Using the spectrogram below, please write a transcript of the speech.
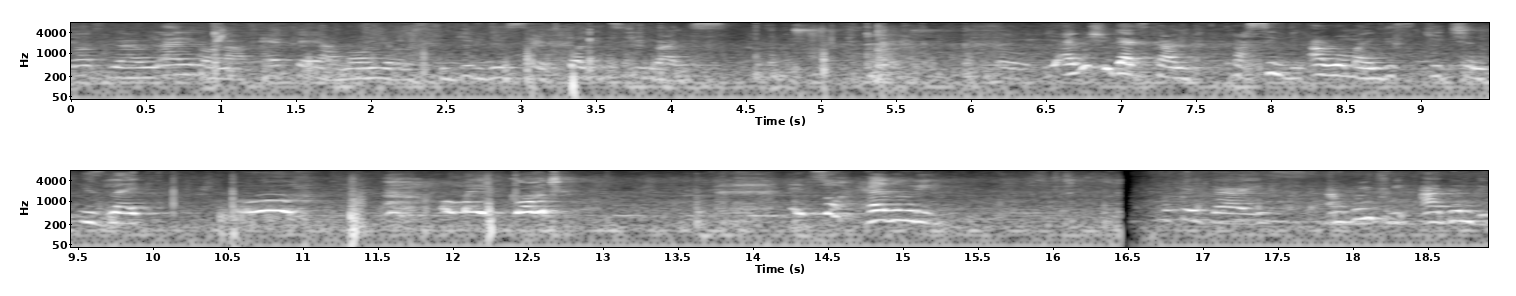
just we are relying on our pepper and onions to give this a quality rice. So I wish you guys can perceive the aroma in this kitchen. It's like, oh, oh my God, it's so heavenly. Okay guys, I'm going to be adding the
